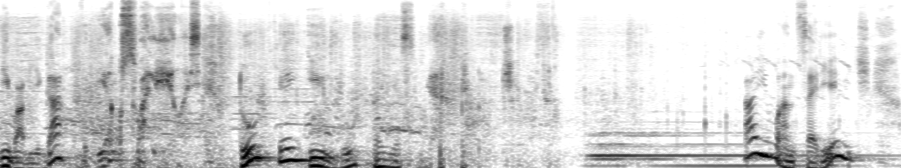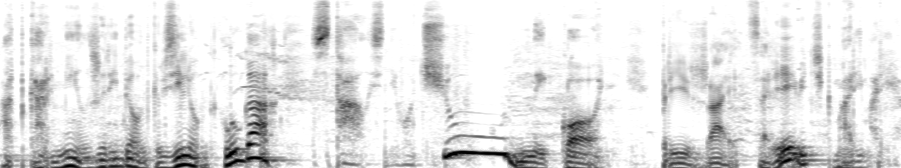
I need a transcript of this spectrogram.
и бабьяга в реку свалилась. Тут ей и лютая смерть приключилась. А Иван-царевич откормил же ребенка в зеленых лугах, стал из него чудный конь. Приезжает царевич к Марье Марьевне.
